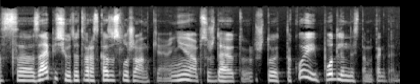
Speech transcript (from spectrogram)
с записью вот этого рассказа служанки. Они обсуждают, что это такое, и подлинность там и так далее.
